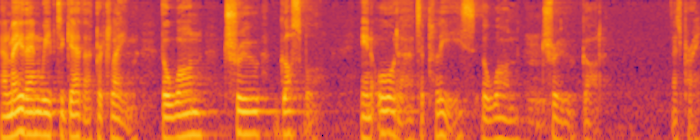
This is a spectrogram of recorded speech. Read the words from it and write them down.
And may then we together proclaim the one true gospel in order to please the one true God. Let's pray.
